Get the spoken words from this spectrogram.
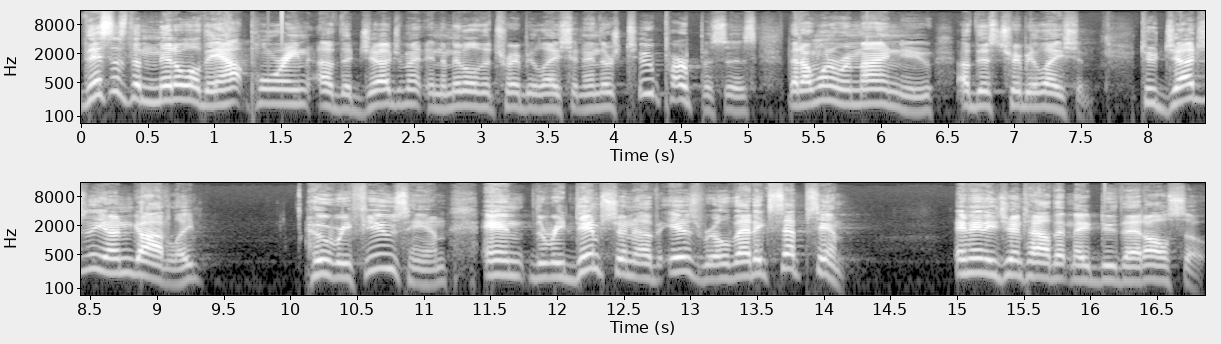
This is the middle of the outpouring of the judgment in the middle of the tribulation. And there's two purposes that I want to remind you of this tribulation to judge the ungodly who refuse him, and the redemption of Israel that accepts him. And any Gentile that may do that also.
